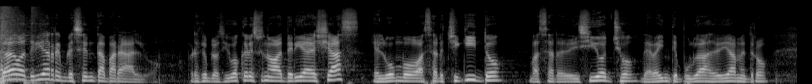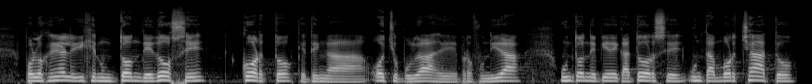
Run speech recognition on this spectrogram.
Cada batería representa para algo. Por ejemplo, si vos querés una batería de jazz, el bombo va a ser chiquito, va a ser de 18, de 20 pulgadas de diámetro. Por lo general eligen un ton de 12, corto, que tenga 8 pulgadas de profundidad, un ton de pie de 14, un tambor chato,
